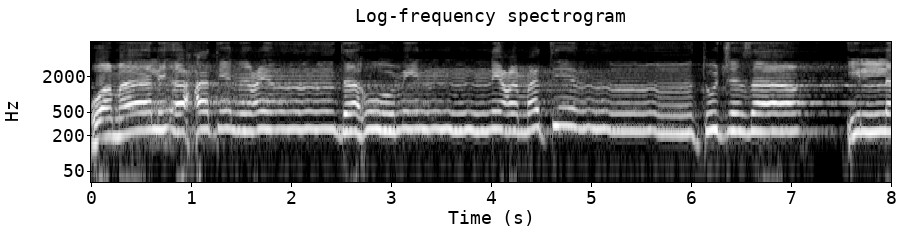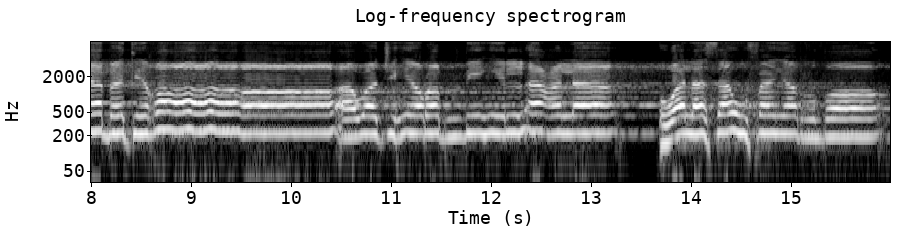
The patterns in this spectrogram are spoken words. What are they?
وما لاحد عنده من نعمه تجزى الا ابتغاء وجه ربه الاعلى ولسوف يرضى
